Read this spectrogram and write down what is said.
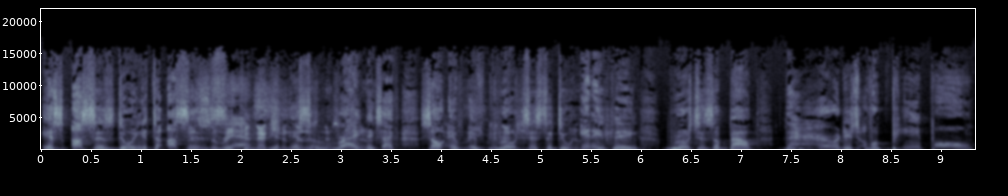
it's us is doing it to us It's the Yes. reconnection that it's is right, exactly. So if, if Roots is to do Yeah. anything, Roots is about the heritage of a people.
